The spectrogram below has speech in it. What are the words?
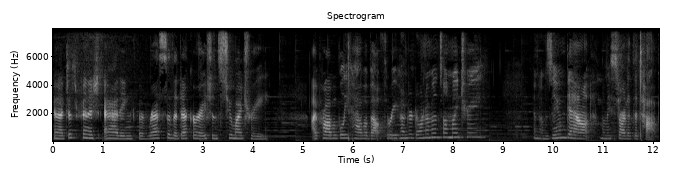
And I just finished adding the rest of the decorations to my tree. I probably have about 300 ornaments on my tree. And I'm zoomed out. Let me start at the top.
